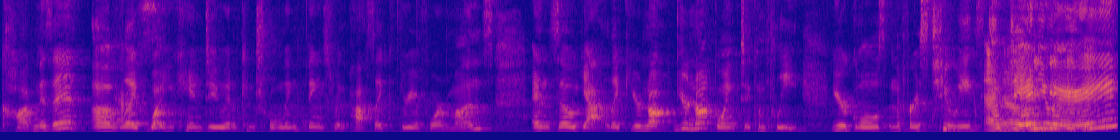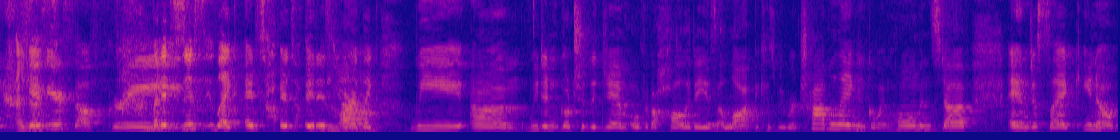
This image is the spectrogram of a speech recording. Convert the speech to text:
cognizant of like what you can do and controlling things for the past like 3 or 4 months. And so yeah, like you're not you're not going to complete your goals in the first 2 weeks I of know. January. Give just- yourself grace. But it's just like it's it's it is hard. Like we um we didn't go to the gym over the holidays a lot because we were traveling and going home and stuff and just like you know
